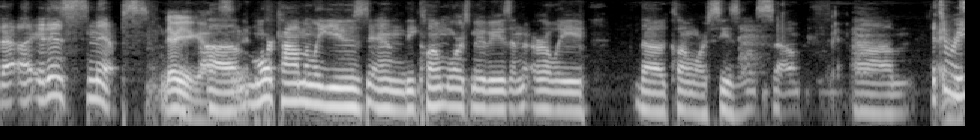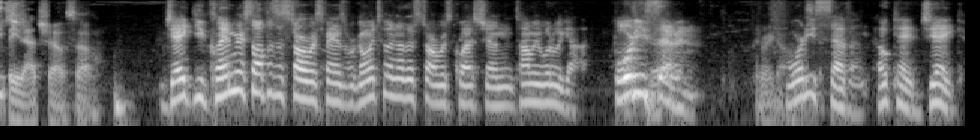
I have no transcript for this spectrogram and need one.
that, uh, it is Snips. There you go. uh, more commonly used in the Clone Wars movies and early the Clone Wars seasons. So um, it's I a didn't reach. See that show, so Jake, you claim yourself as a Star Wars fan. We're going to another Star Wars question. Tommy, what do we got? 47. there we go. 47. Okay, Jake.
